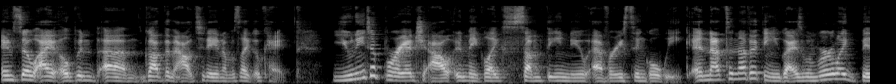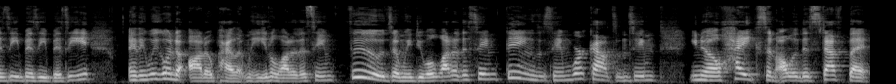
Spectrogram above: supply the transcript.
And so I opened, um, got them out today and I was like, okay, you need to branch out and make like something new every single week. And that's another thing, you guys, when we're like busy, busy, busy, I think we go into autopilot we eat a lot of the same foods and we do a lot of the same things, the same workouts and same, you know, hikes and all of this stuff. But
